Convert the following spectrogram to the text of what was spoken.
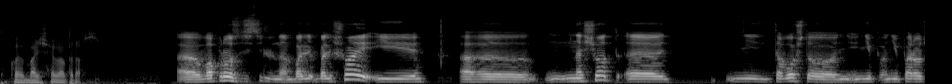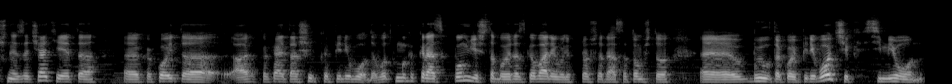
Такой большой вопрос. Э, вопрос действительно большой, и э, насчет э, не того, что непорочное зачатие это э, какой-то а, какая-то ошибка перевода. Вот мы как раз помнишь с тобой разговаривали в прошлый раз о том, что э, был такой переводчик Симеон,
